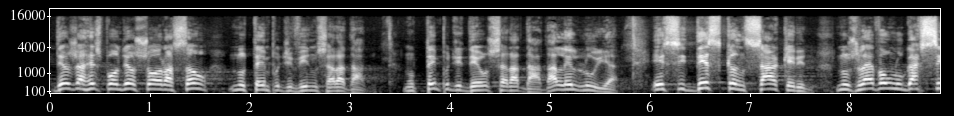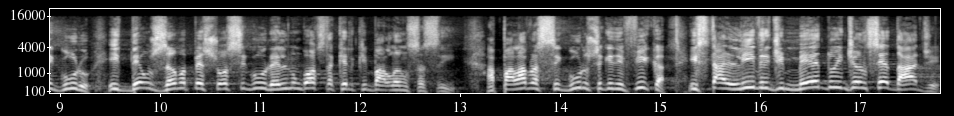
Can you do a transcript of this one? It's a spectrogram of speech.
Deus já respondeu sua oração, no tempo divino será dado no tempo de Deus será dado. Aleluia. Esse descansar, querido, nos leva a um lugar seguro. E Deus ama pessoas seguras. Ele não gosta daquele que balança assim. A palavra seguro significa estar livre de medo e de ansiedade,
